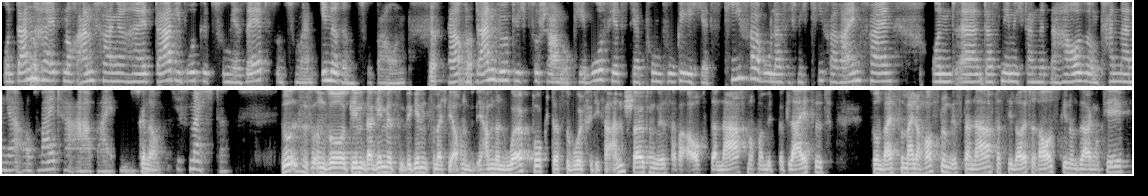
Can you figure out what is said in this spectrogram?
und dann halt noch anfange halt da die Brücke zu mir selbst und zu meinem Inneren zu bauen. Ja, ja und dann wirklich zu schauen, okay, wo ist jetzt der Punkt, wo gehe ich jetzt tiefer, wo lasse ich mich tiefer reinfallen und äh, das nehme ich dann mit nach Hause und kann dann ja auch weiterarbeiten, so genau. wie ich es möchte. So ist es und so gehen, da gehen wir, wir geben zum Beispiel auch, wir haben ein Workbook, das sowohl für die Veranstaltung ist, aber auch danach nochmal mit begleitet. So und weißt du, meine Hoffnung ist danach, dass die Leute rausgehen und sagen, okay,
